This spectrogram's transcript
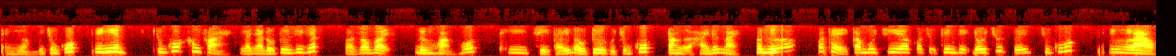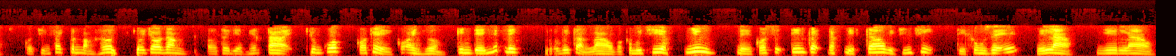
ảnh hưởng với Trung Quốc. Tuy nhiên, Trung Quốc không phải là nhà đầu tư duy nhất và do vậy đừng hoảng hốt khi chỉ thấy đầu tư của Trung Quốc tăng ở hai nước này. Hơn nữa, có thể Campuchia có sự thiên vị đôi chút với Trung Quốc, nhưng Lào có chính sách cân bằng hơn. Tôi cho rằng ở thời điểm hiện tại, Trung Quốc có thể có ảnh hưởng kinh tế nhất định đối với cả Lào và Campuchia, nhưng để có sự tin cậy đặc biệt cao về chính trị thì không dễ với Lào như Lào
